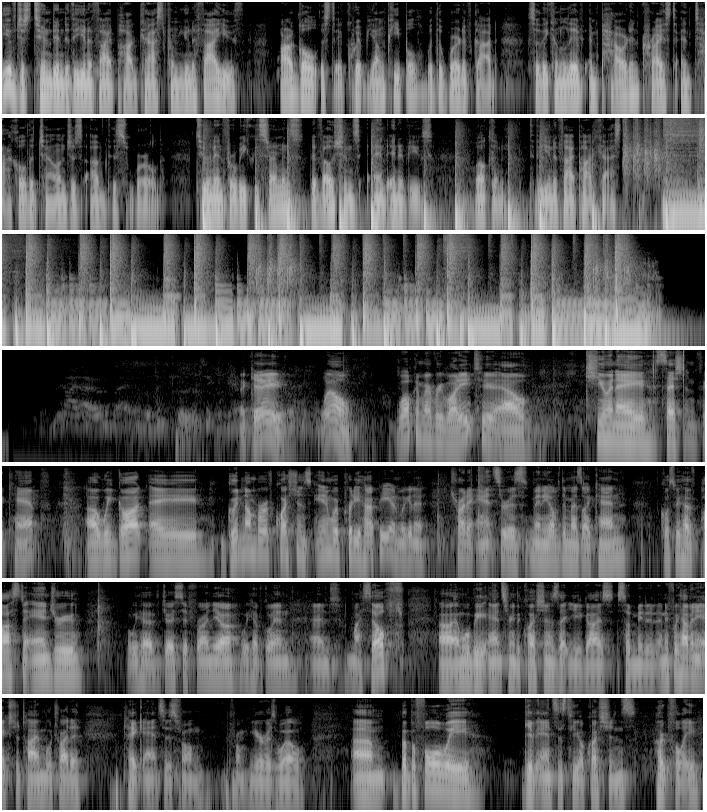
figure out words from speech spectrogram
You've just tuned into the Unify podcast from Unify Youth. Our goal is to equip young people with the Word of God so they can live empowered in Christ and tackle the challenges of this world. Tune in for weekly sermons, devotions, and interviews. Welcome to the Unify podcast. Okay, well, welcome everybody to our Q&A session for camp. Uh, we got a good number of questions in. We're pretty happy, and we're going to try to answer as many of them as I can. Of course, we have Pastor Andrew, we have Joseph Rana, we have Glenn, and myself, uh, and we'll be answering the questions that you guys submitted. And if we have any extra time, we'll try to take answers from from here as well. Um, but before we give answers to your questions, hopefully,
